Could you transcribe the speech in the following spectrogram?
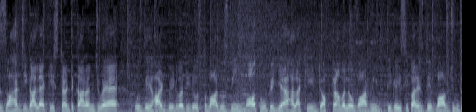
ਜ਼ਾਹਰ ਜੀ ਗੱਲ ਹੈ ਕਿ ਸਟੰਟ ਕਾਰਨ ਜੋ ਹੈ, ਉਸ ਦੀ ਹਾਰਟ ਬੀਟ ਵਧੀ ਤੇ ਉਸ ਤੋਂ ਬਾਅਦ ਉਸ ਦੀ ਮੌਤ ਹੋ ਗਈ ਹੈ। ਹਾਲਾਂਕਿ ਡਾਕਟਰਾਂ ਵੱਲੋਂ ਵਾਰਨਿੰਗ ਦਿੱਤੀ ਗਈ ਸੀ, ਪਰ ਇਸ ਦੇ ਬਾਵਜੂਦ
